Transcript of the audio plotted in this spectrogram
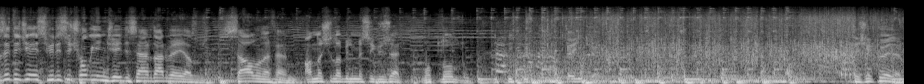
Gazeteci esprisi çok inceydi Serdar Bey yazmış. Sağ olun efendim. Anlaşılabilmesi güzel. Mutlu oldum. Thank you. Teşekkür ederim.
